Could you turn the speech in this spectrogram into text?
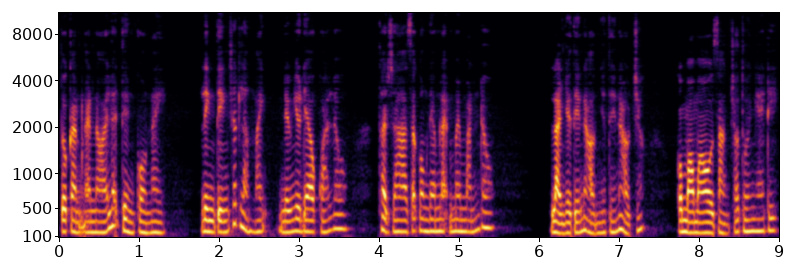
Tôi cảm nghe nói lại tiền cổ này, linh tính rất là mạnh nếu như đeo quá lâu, thật ra sẽ không đem lại may mắn đâu. Là như thế nào như thế nào chứ? Cô mau mau giảng cho tôi nghe đi.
